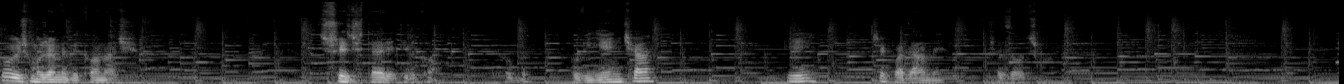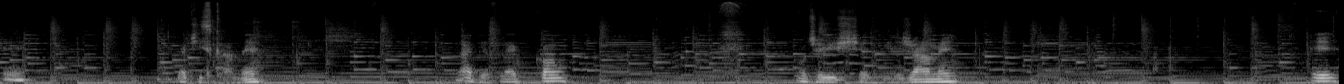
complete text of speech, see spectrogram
Tu już możemy wykonać 3-4 tylko te ob- owinięcia i przekładamy przez oczko. I naciskamy. Najpierw lekko. Oczywiście zwilżamy. I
